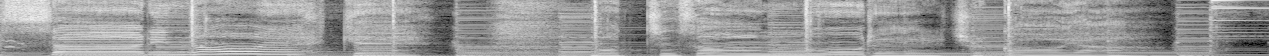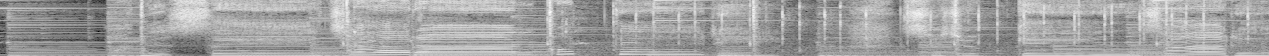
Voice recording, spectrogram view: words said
햇살이 너에게 멋진 선물을 줄 거야. 어느새 자란 꽃들이 수줍게 인사를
